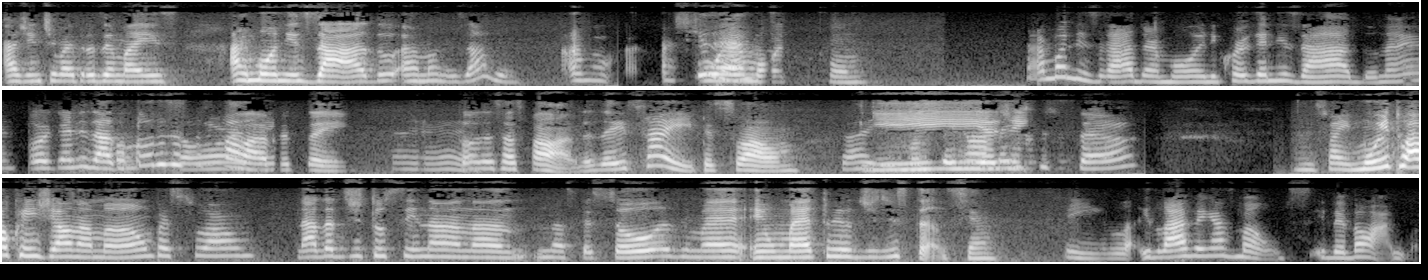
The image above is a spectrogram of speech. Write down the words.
a gente vai trazer mais harmonizado. Harmonizado? acho que Ou é. harmônico. Harmonizado, harmônico, organizado, né? Organizado, Como todas essas palavras aí. É. Todas essas palavras. É isso aí, pessoal. Isso aí. E a gente. Isso aí. Muito álcool em gel na mão, pessoal. Nada de tossir na, na, nas pessoas em um metro de distância. Sim, e lavem as mãos e bebam água.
